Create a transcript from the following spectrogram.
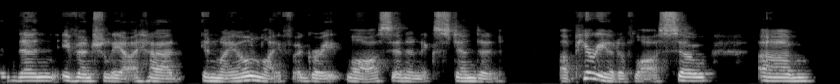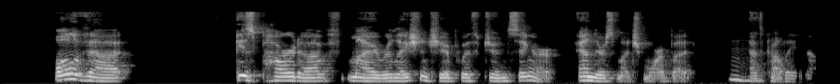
And then eventually i had in my own life a great loss and an extended uh, period of loss. So um, all of that is part of my relationship with june singer and there's much more but mm-hmm. that's probably enough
